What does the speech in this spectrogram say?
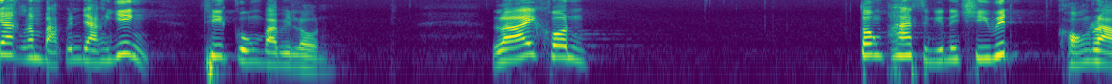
ยากลำบากเป็นอย่างยิ่งที่กรุงบาบิโลน หลายคนต้องพลาดสิ่งดีในชีวิตของเรา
